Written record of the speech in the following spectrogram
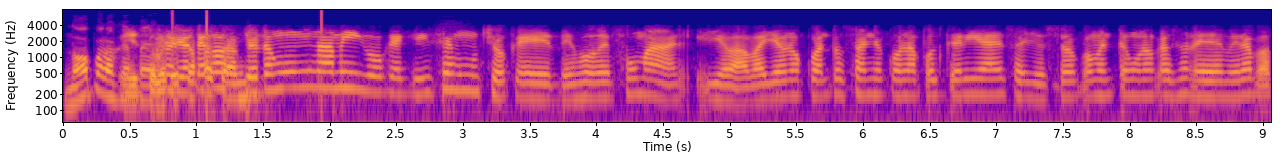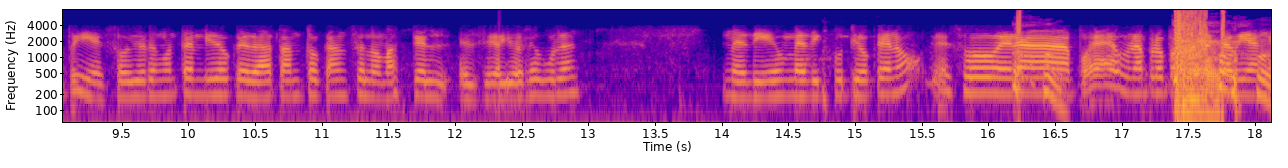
No, pero que Pero yo tengo, yo tengo un amigo que quise mucho que dejó de fumar y llevaba ya unos cuantos años con la porquería esa. Yo se lo comenté en una ocasión y le dije, mira papi, eso yo tengo entendido que da tanto cáncer lo más que el, el cigarrillo regular. Me dijo, me discutió que no, que eso era pues una propaganda que habían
